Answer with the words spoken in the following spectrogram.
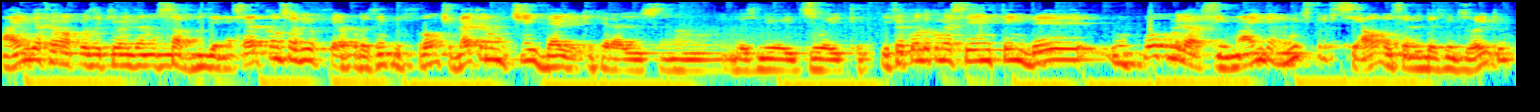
Ainda foi uma coisa que eu ainda não sabia. Nessa época eu não sabia o que era, por exemplo, front back, eu não tinha ideia o que era isso em 2018. E foi quando eu comecei a entender um pouco melhor, assim, ainda muito superficial nesse ano de 2018,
